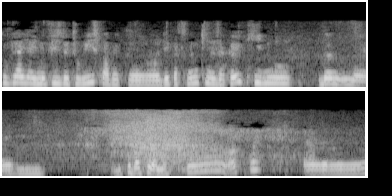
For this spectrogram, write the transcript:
Donc là, il y a une office de tourisme avec euh, des personnes qui nous accueillent, qui nous donnent une... euh. Euh,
